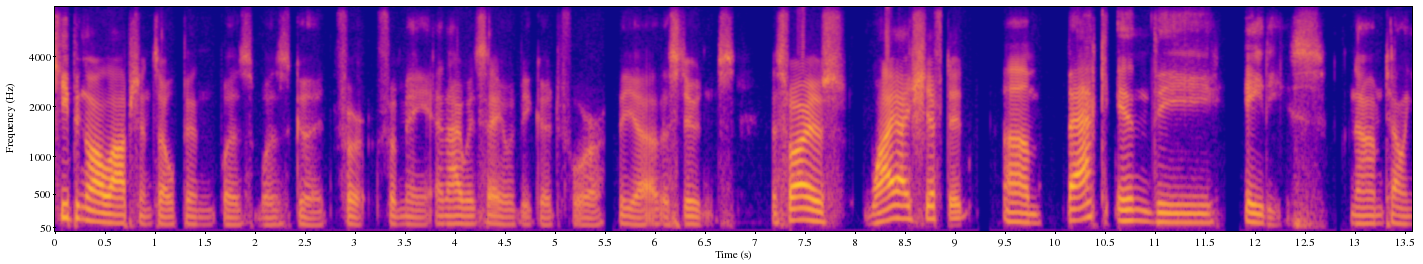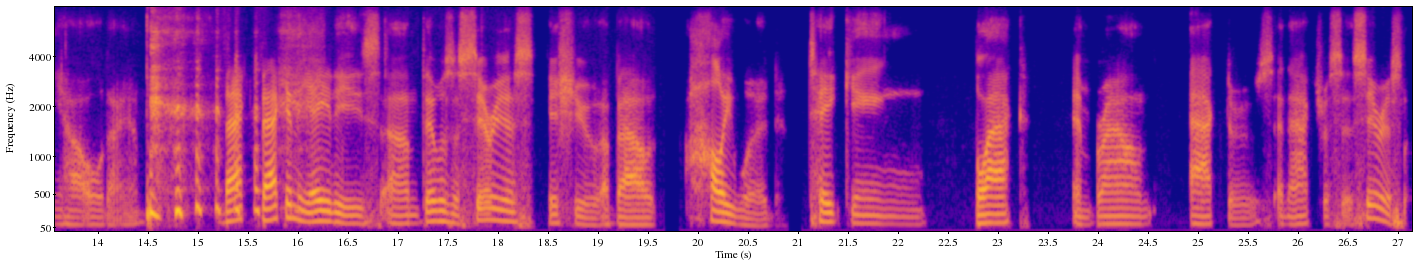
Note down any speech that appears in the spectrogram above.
keeping all options open was was good for for me and i would say it would be good for the uh, the students as far as why i shifted um, back in the 80s now I'm telling you how old I am. back back in the 80s, um, there was a serious issue about Hollywood taking black and brown actors and actresses seriously.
